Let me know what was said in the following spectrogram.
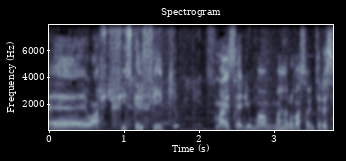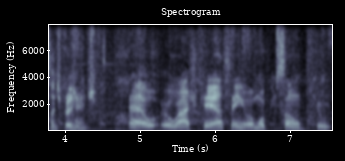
é, eu acho difícil que ele fique, mas seria uma, uma renovação interessante pra gente. É, eu, eu acho que é assim, é uma opção que o,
